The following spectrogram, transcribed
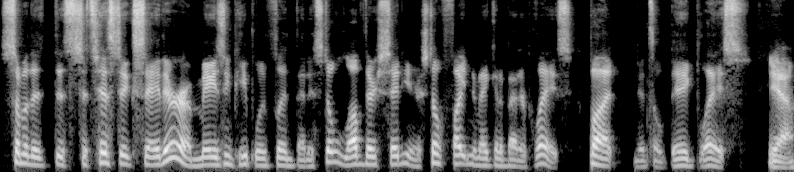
some of the, the statistics say. There are amazing people in Flint that still love their city and are still fighting to make it a better place. But it's a big place. Yeah.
